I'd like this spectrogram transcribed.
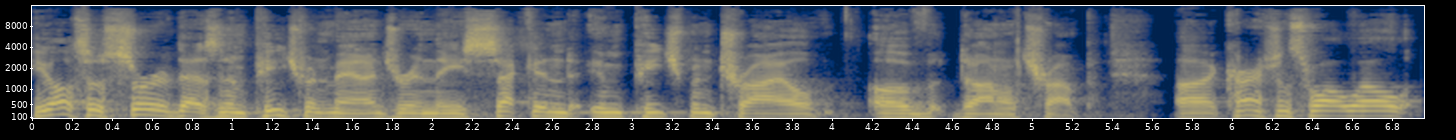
He also served as an impeachment manager in the second impeachment trial of Donald Trump. Uh, Congressman Swalwell,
